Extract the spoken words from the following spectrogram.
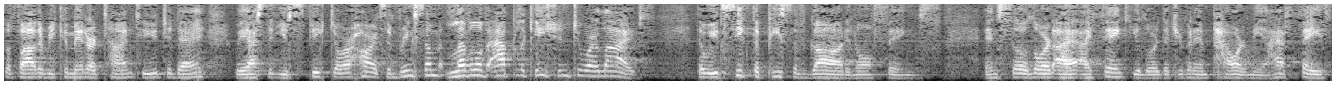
So, Father, we commit our time to you today. We ask that you speak to our hearts and bring some level of application to our lives, that we'd seek the peace of God in all things. And so, Lord, I, I, thank you, Lord, that you're going to empower me. I have faith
